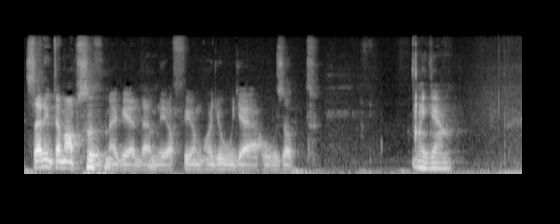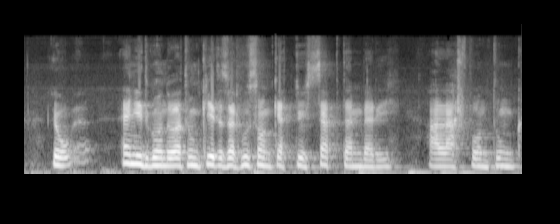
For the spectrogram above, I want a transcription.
szerintem abszolút megérdemli a film, hogy úgy elhúzott. Igen. Jó, ennyit gondoltunk 2022. szeptemberi álláspontunk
